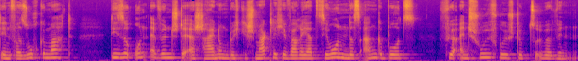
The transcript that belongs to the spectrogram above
den Versuch gemacht, diese unerwünschte Erscheinung durch geschmackliche Variationen des Angebots für ein Schulfrühstück zu überwinden.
